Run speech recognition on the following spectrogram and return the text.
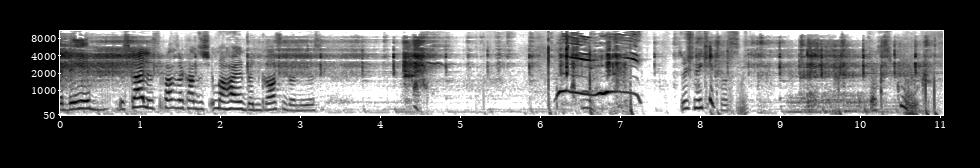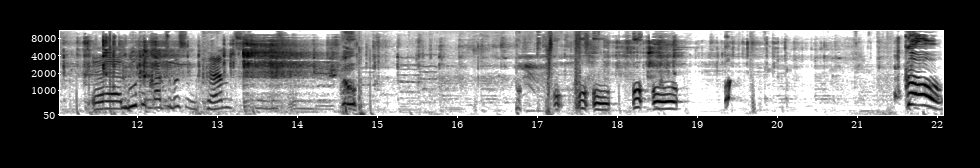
Der Leben. Das Geile ist, Panzer kann sich immer heilen, wenn Gras in der Nähe ist. Schnell geht das. Das ist gut. Er lootet gerade so ein bisschen Camps. Oh, oh, oh, oh, oh. Go!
